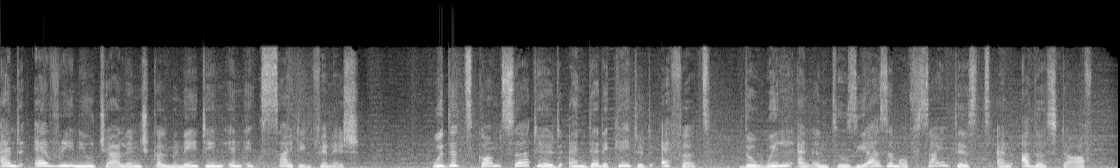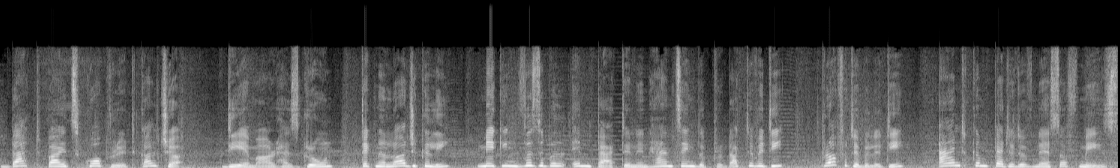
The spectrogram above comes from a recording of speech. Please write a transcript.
and every new challenge culminating in exciting finish. With its concerted and dedicated efforts, the will and enthusiasm of scientists and other staff, backed by its corporate culture, DMR has grown technologically, making visible impact in enhancing the productivity, profitability and competitiveness of maize.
